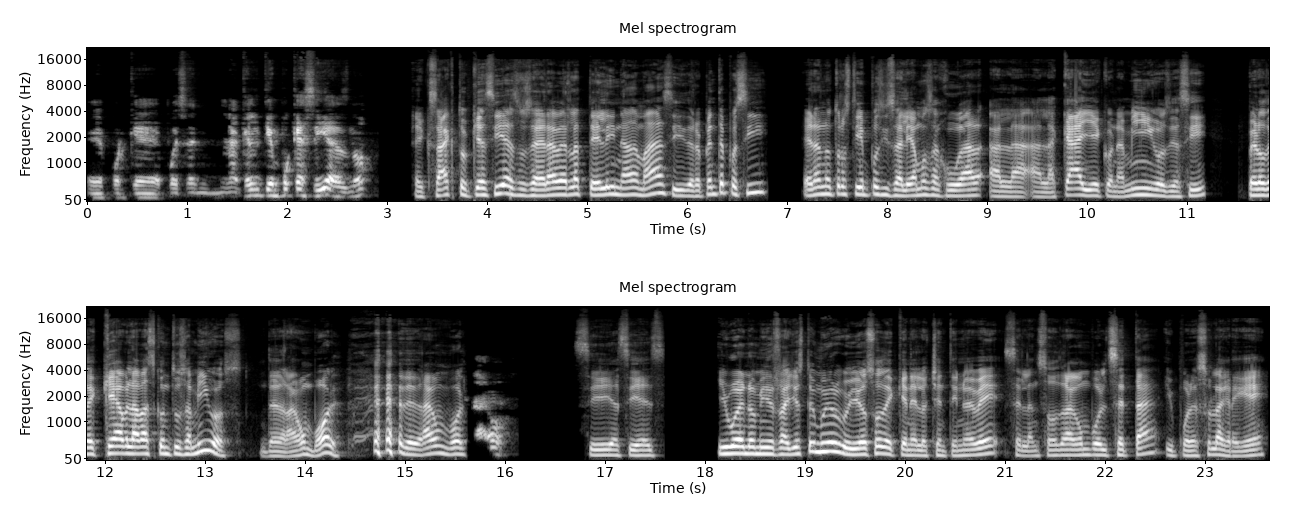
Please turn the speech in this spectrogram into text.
Eh, porque pues en, aquel tiempo que hacías, ¿no? Exacto, ¿qué hacías? O sea, era ver la tele y nada más. Y de repente, pues sí, eran otros tiempos y salíamos a jugar a la, a la calle con amigos y así. Pero ¿de qué hablabas con tus amigos? De Dragon Ball. de Dragon Ball. Claro. Sí, así es. Y bueno, Misra, yo estoy muy orgulloso de que en el 89 se lanzó Dragon Ball Z y por eso lo agregué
